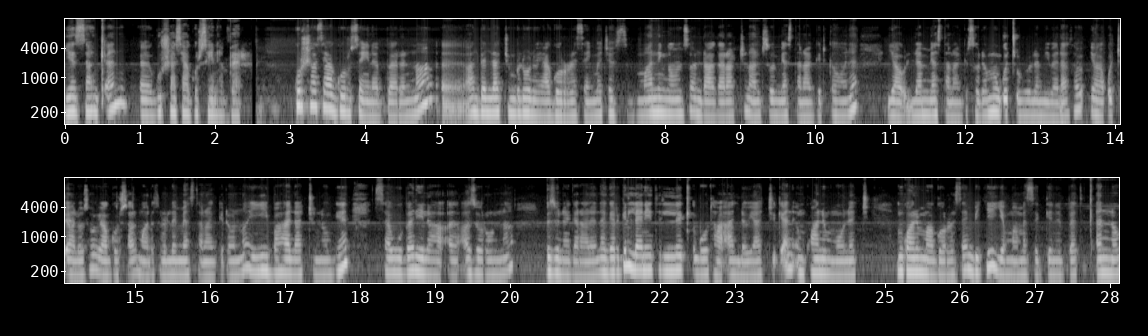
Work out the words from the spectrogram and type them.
የዛን ቀን ጉርሻ ሲያጎርሰኝ ነበር ጉርሻ ሲያጎርሰኝ ነበር እና አልበላችም ብሎ ነው ያጎረሰኝ። መቼስ ማንኛውን ሰው እንደ ሀገራችን አንድ ሰው የሚያስተናግድ ከሆነ ያው ለሚያስተናግድ ሰው ደግሞ ቁጭ ብሎ ለሚበላ ሰው ቁጭ ያለው ሰው ያጎርሳል ማለት ነው ለሚያስተናግደው እና ይህ ባህላችን ነው። ግን ሰው በሌላ አዞሮና ብዙ ነገር አለ። ነገር ግን ለእኔ ትልቅ ቦታ አለው። ያቺ ቀን እንኳንም ሆነች እንኳንም አጎረሰኝ ብዬ የማመሰግንበት ቀን ነው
